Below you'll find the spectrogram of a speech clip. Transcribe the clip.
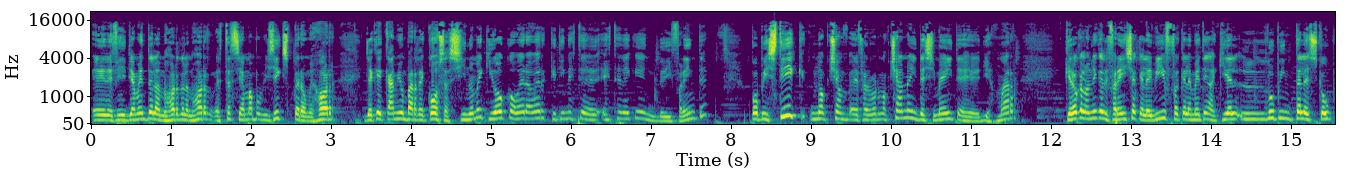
eh, definitivamente lo mejor de lo mejor. Este se llama Poppy Six, pero mejor, ya que cambia un par de cosas. Si no me equivoco, a ver, a ver, ¿qué tiene este, este deck de diferente? Poppy Stick, Nocturne, eh, Fervor Nocturno y Decimate, eh, Diezmar. Creo que la única diferencia que le vi fue que le meten aquí el Looping Telescope,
